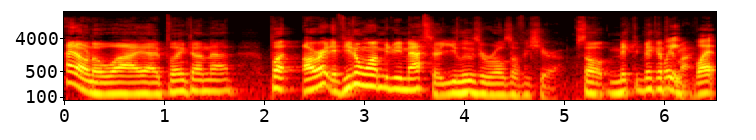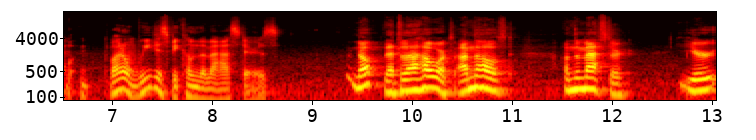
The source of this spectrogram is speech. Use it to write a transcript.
I don't know why I blinked on that. But all right, if you don't want me to be master, you lose your roles of Hashira. So make make up Wait, your mind. why why don't we just become the masters? Nope, that's not how it works. I'm the host. I'm the master. You're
